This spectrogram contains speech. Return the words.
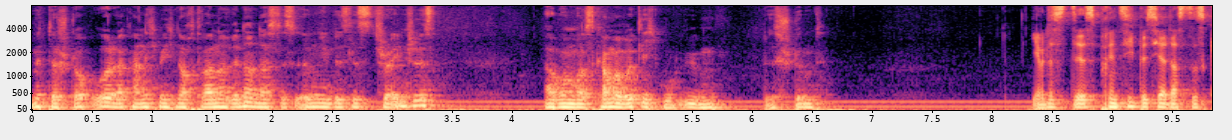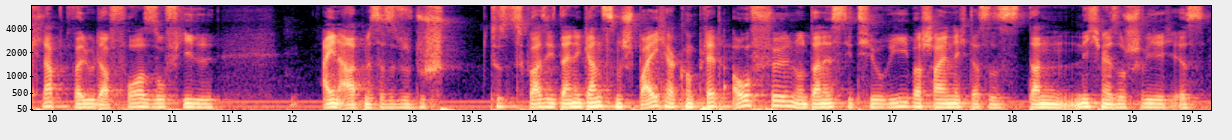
mit der Stoppuhr. Da kann ich mich noch dran erinnern, dass das irgendwie ein bisschen strange ist. Aber das kann man wirklich gut üben. Das stimmt. Ja, aber das, das Prinzip ist ja, dass das klappt, weil du davor so viel einatmest. Also du, du tust quasi deine ganzen Speicher komplett auffüllen und dann ist die Theorie wahrscheinlich, dass es dann nicht mehr so schwierig ist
